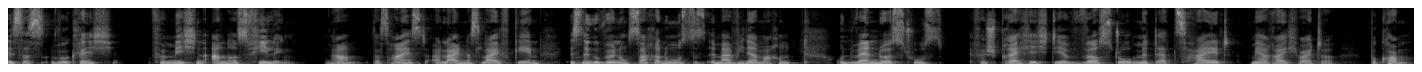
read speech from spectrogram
ist es wirklich für mich ein anderes Feeling. Ja, das heißt, allein das Live-Gehen ist eine Gewöhnungssache. Du musst es immer wieder machen. Und wenn du es tust, verspreche ich dir, wirst du mit der Zeit mehr Reichweite bekommen.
